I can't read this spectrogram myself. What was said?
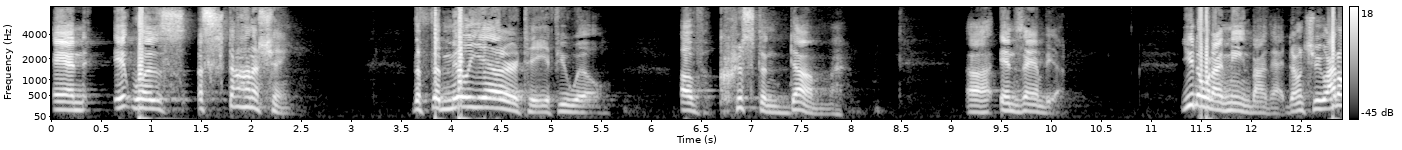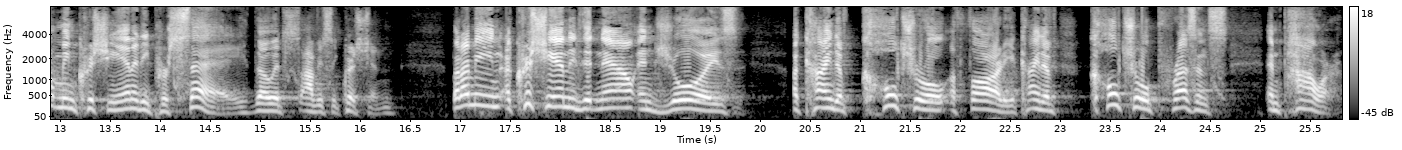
And it was astonishing the familiarity, if you will, of Christendom uh, in Zambia. You know what I mean by that, don't you? I don't mean Christianity per se, though it's obviously Christian, but I mean a Christianity that now enjoys a kind of cultural authority, a kind of cultural presence and power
